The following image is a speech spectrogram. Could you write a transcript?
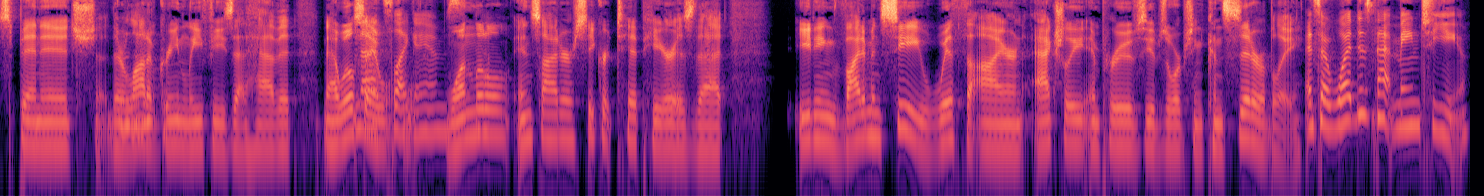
spinach. There are a lot of green leafies that have it. Now, I will say Mm-hmm. Legumes. one little insider secret tip here is that eating vitamin C with the iron actually improves the absorption considerably. And so, what does that mean to you?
